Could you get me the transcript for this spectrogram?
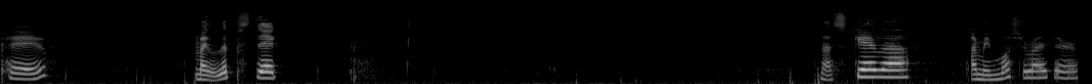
Okay. My lipstick. Mascara. I mean moisturizer.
